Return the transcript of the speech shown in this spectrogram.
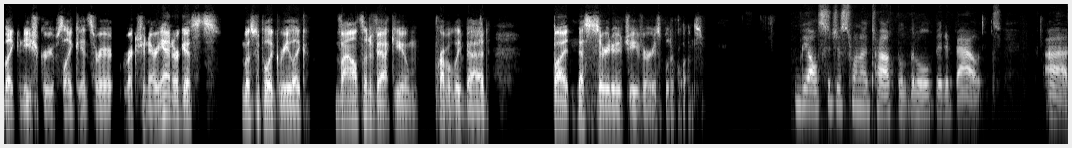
like niche groups like insurrectionary anarchists, most people agree like violence in a vacuum probably bad, but necessary to achieve various political ends. We also just want to talk a little bit about uh,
